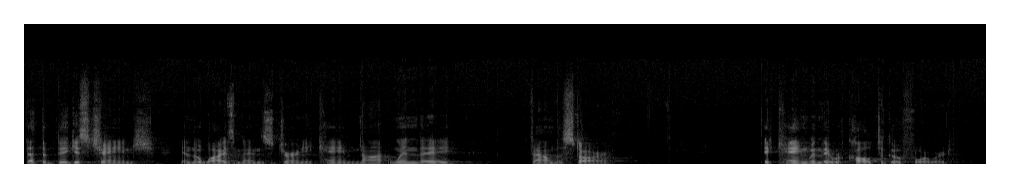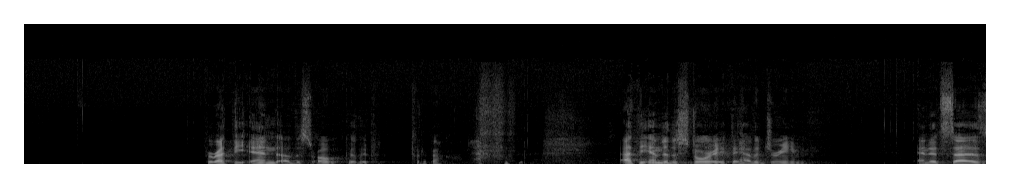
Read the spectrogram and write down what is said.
that the biggest change in the wise men's journey came not when they found the star, it came when they were called to go forward. For at the end of the story, oh, good, they put, put it back on. At the end of the story, they have a dream and it says,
